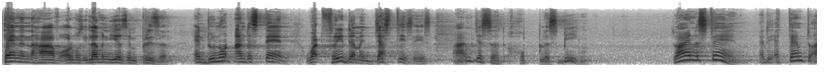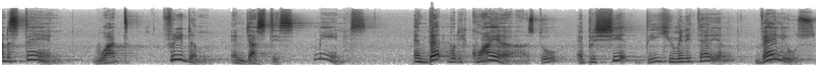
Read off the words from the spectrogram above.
10 and a half, almost 11 years in prison, and do not understand what freedom and justice is, I'm just a hopeless being. So I understand, and attempt to understand what freedom and justice means. And that would require us to appreciate the humanitarian values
